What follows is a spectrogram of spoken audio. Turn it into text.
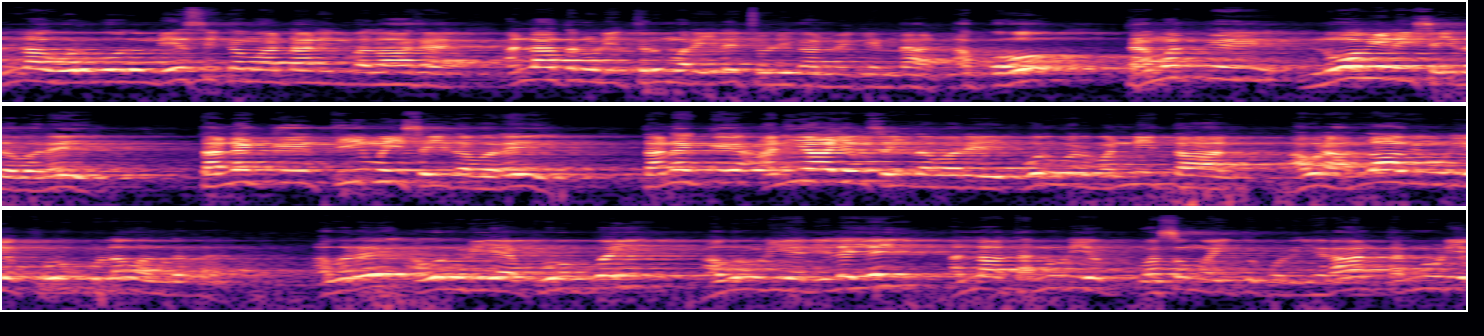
அல்லாஹ் ஒருபோதும் நேசிக்க மாட்டான் என்பதாக அல்லாஹ் தன்னுடைய திருமுறையிலே சொல்லி காண்பிக்கின்றான். அப்போ தமக்கு நோவினை செய்தவரை தனக்கு தீமை செய்தவரை தனக்கு அநியாயம் செய்தவரை ஒருவர் மன்னித்தால் அவர் அல்லாவினுடைய பொறுப்புள்ள வந்துடுறார். அவர் அவருடைய பொறுப்பை அவருடைய நிலையை அல்லாஹ் தன்னுடைய வசம் வைத்துக் கொள்கிறான். தன்னுடைய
